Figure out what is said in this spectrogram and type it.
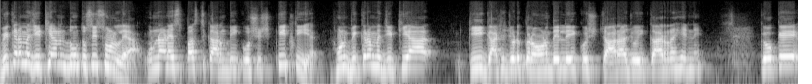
ਵਿਕਰਮ ਮਜੀਠੀਆ ਨੂੰ ਤੁਸੀਂ ਸੁਣ ਲਿਆ। ਉਹਨਾਂ ਨੇ ਸਪਸ਼ਟ ਕਰਨ ਦੀ ਕੋਸ਼ਿਸ਼ ਕੀਤੀ ਹੈ। ਹੁਣ ਵਿਕਰਮ ਮਜੀਠੀਆ ਕੀ ਗੱਠਜੋੜ ਕਰਾਉਣ ਦੇ ਲਈ ਕੁਝ ਚਾਰਾਜੋਈ ਕਰ ਰਹੇ ਨੇ? ਕਿਉਂਕਿ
